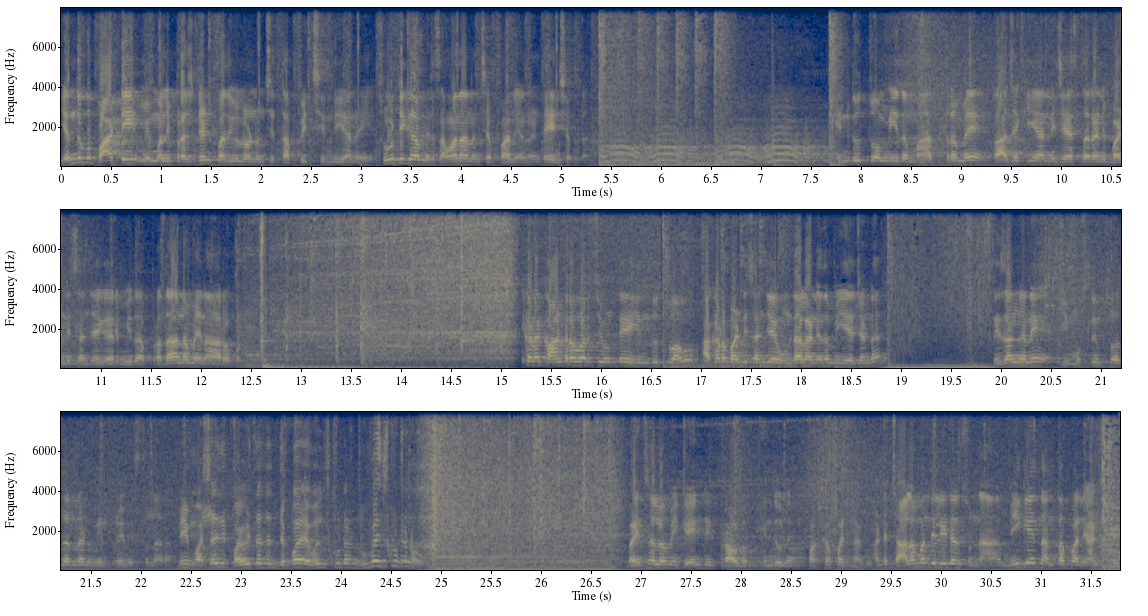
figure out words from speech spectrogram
ఎందుకు పార్టీ మిమ్మల్ని ప్రెసిడెంట్ పదవిలో నుంచి తప్పించింది అని సూటిగా మీరు సమాధానం చెప్పాలి అని అంటే ఏం చెప్తారు హిందుత్వం మీద మాత్రమే రాజకీయాన్ని చేస్తారని బండి సంజయ్ గారి మీద ప్రధానమైన ఆరోపణ. ఇక్కడ కాంట్రవర్సీ ఉంటే హిందుత్వం అక్కడ బండి సంజయ్ ఉండాలనేది మీ ఎజెండా నిజంగానే ఈ ముస్లిం సోదరులను మీరు ప్రేమిస్తున్నారా? మీ మసీది పవిత్రత దెబ్బ ఎవరు తీసుకుంటారు? నువ్వే తీసుకుంటున్నావు. బైన్సాలో మీకు ఏంటి ప్రాబ్లం? హిందువులే పక్క పని నాకు. అంటే చాలా మంది లీడర్స్ ఉన్నా మీకేంది అంత పని? అంటే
